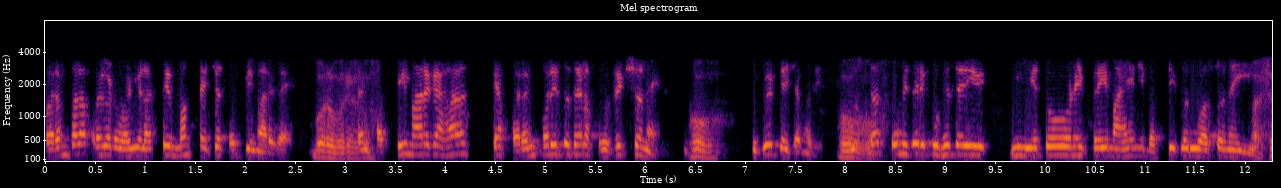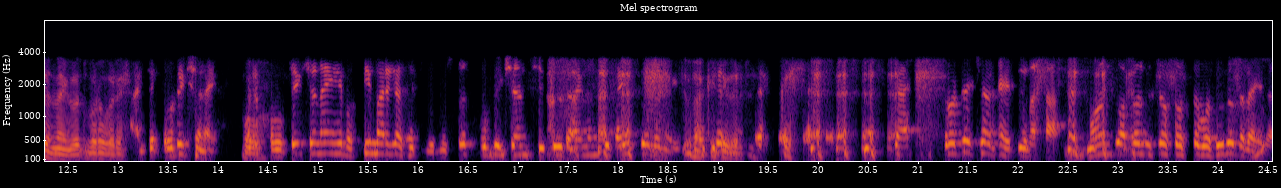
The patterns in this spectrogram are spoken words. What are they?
परंपरा प्रगट व्हावी लागते मग त्याच्यात भक्ती मार्ग आहे. बरोबर. भक्ती मार्ग हा त्या परंपरेचं त्याला प्रोटेक्शन आहे. हो. सिक्रेट त्याच्यामध्ये हो, हो. नुसताच कोणीतरी कुठेतरी मी येतो आणि प्रेम आहे आणि भक्ती करू असं नाही. असं नाही होत बरोबर आहे. आणि ते प्रोटेक्शन आहे. हो. प्रोटेक्शन आहे हे भक्ती मार्गासाठी. नुसतंच प्रोटेक्शन सिक्युरिटी आहे म्हणजे काहीच केलं नाही. प्रोटेक्शन आहे तुला. म्हणून तू आपलं नुसतं स्वस्त बसूनच राहिला.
